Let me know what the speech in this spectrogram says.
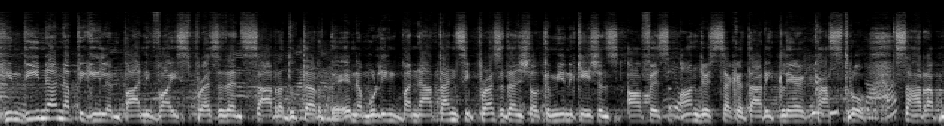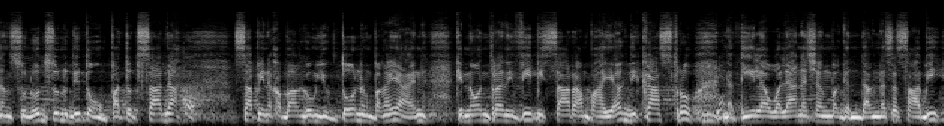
Hindi na napigilan pa ni Vice President Sara Duterte na muling banatan si Presidential Communications Office Undersecretary Claire Castro sa harap ng sunod-sunod itong patutsada. Sa pinakabagong yugto ng bangayan, kinontra ni VP Sara ang pahayag ni Castro na tila wala na siyang magandang nasasabi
